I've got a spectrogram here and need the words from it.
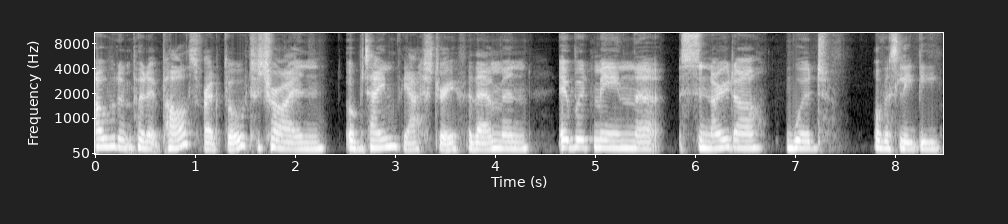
I wouldn't put it past Red Bull to try and obtain Piastri for them, and it would mean that Tsunoda would obviously be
